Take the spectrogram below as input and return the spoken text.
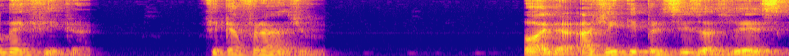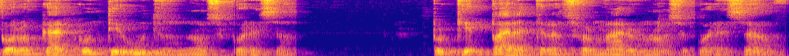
como é que fica? Fica frágil. Olha, a gente precisa às vezes colocar conteúdo no nosso coração. Porque para transformar o nosso coração,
